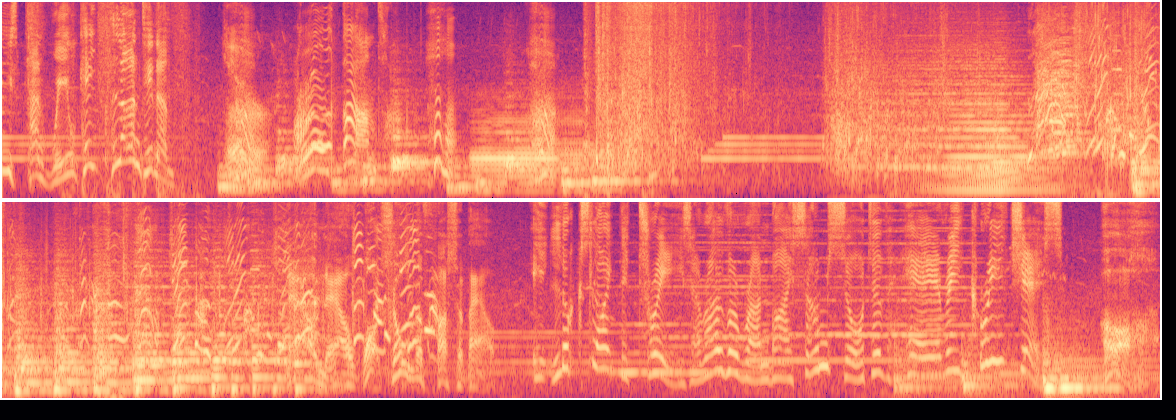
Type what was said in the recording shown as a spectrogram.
Trees, and we'll keep planting them. Yeah, well done. Now, now, what's all the fuss about? It looks like the trees are overrun by some sort of hairy creatures. Oh,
